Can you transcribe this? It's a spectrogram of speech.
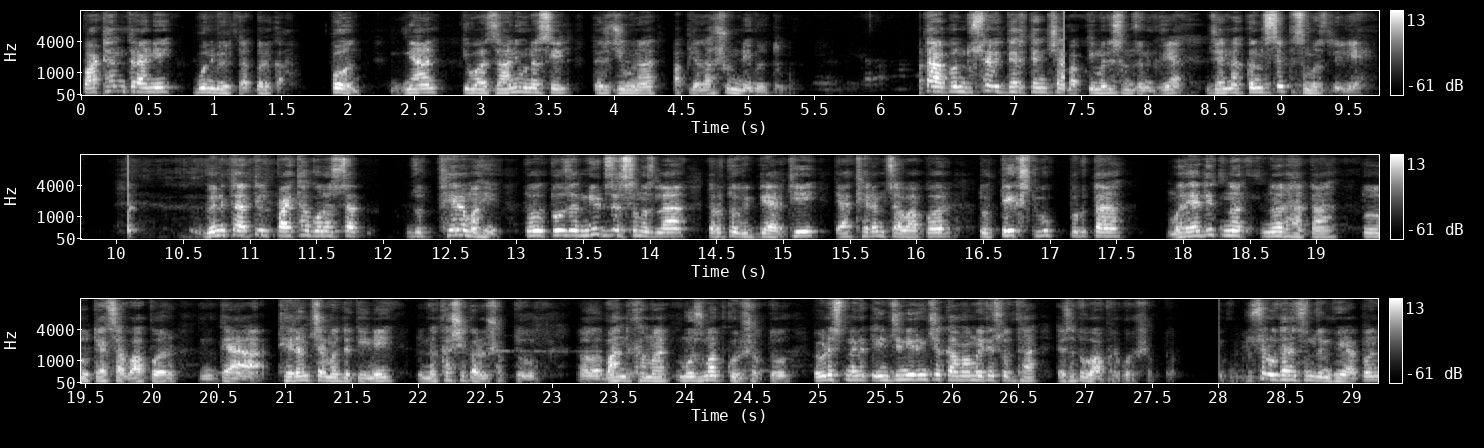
पाठांतराने गुण मिळतात बरं का? पण ज्ञान किंवा जाणीव नसेल तर जीवनात आपल्याला शून्य मिळतो. आता आपण दुसऱ्या विद्यार्थ्यांच्या बाबतीमध्ये समजून घेऊया ज्यांना कन्सेप्ट समजलेली आहे. गणितातील पायथागोरसचा जो थेरम आहे तो तो जर नीट जर समजला तर तो विद्यार्थी त्या थेरमचा वापर तो टेक्स्ट बुक पुरता मर्यादित न न राहता तो त्याचा वापर त्या थेरमच्या मदतीने तो नकाशे काढू शकतो बांधकामात मोजमाप करू शकतो एवढंच नव्हे इंजिनिअरिंगच्या कामामध्ये सुद्धा त्याचा तो वापर करू शकतो. दुसरं उदाहरण समजून घेऊया आपण.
